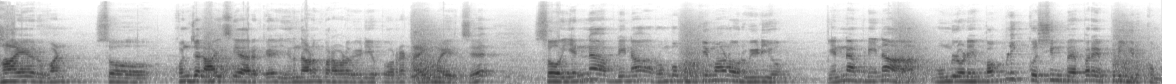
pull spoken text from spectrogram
ஹாய் ஒன் ஸோ கொஞ்சம் நாய்ஸியாக இருக்குது இருந்தாலும் பரவாயில்ல வீடியோ போடுற டைம் ஆயிடுச்சு. ஸோ என்ன அப்படின்னா ரொம்ப முக்கியமான ஒரு வீடியோ என்ன அப்படின்னா உங்களுடைய பப்ளிக் கொஸ்டின் பேப்பர் எப்படி இருக்கும்?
